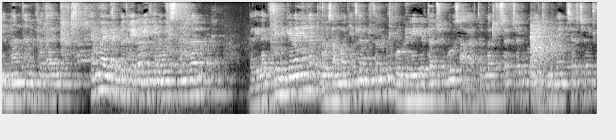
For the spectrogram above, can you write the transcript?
ለእናንተም ፈጣሪ ከማያልቅበት ላይ ቤት ነው ይስተምራለሁ። በሌላ ጊዜ እንገናኛለን። ጎሳ ማግኘት ለምትፈልጉ ጎግል ላይ ገብታችሁ ጎሳ አርት ብላችሁ search አድርጉ። ዩቲዩብ ላይም search አድርጉ።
